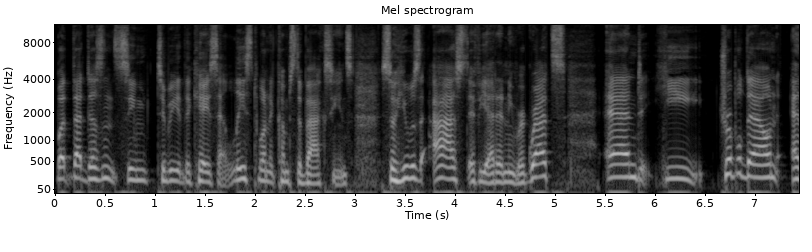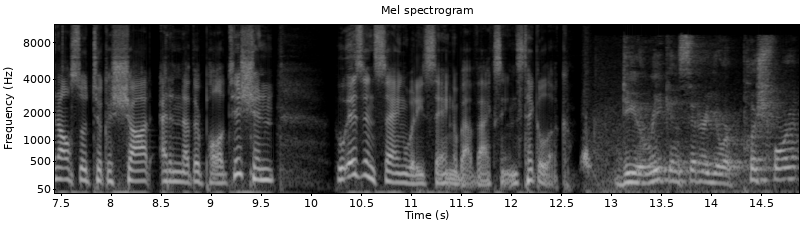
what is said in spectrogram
But that doesn't seem to be the case, at least when it comes to vaccines. So he was asked if he had any regrets, and he tripled down and also took a shot at another politician who isn't saying what he's saying about vaccines. Take a look. Do you reconsider your push for it,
